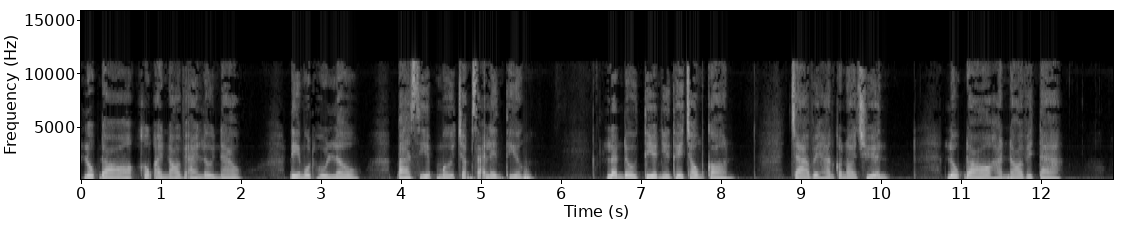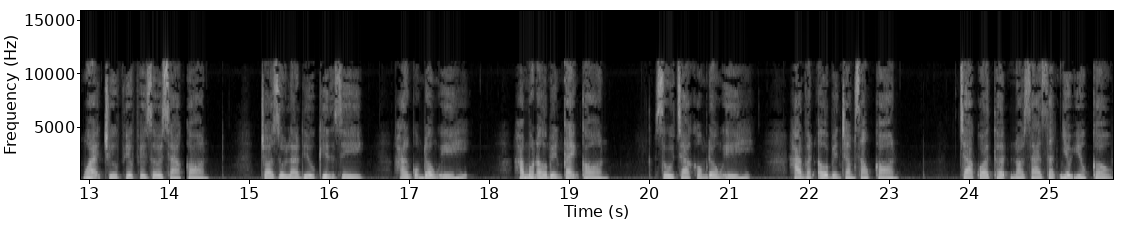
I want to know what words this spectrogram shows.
Lúc đó không ai nói với ai lời nào. Đi một hồi lâu, ba Diệp mới chậm rãi lên tiếng. Lần đầu tiên nhìn thấy chồng con, cha với hắn có nói chuyện. Lúc đó hắn nói với ta, ngoại trừ việc phải rời xa con, cho dù là điều kiện gì, hắn cũng đồng ý. Hắn muốn ở bên cạnh con. Dù cha không đồng ý, hàn vẫn ở bên chăm sóc con. Cha quả thật nói ra rất nhiều yêu cầu.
